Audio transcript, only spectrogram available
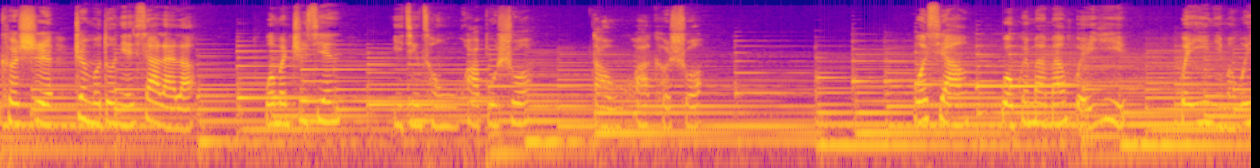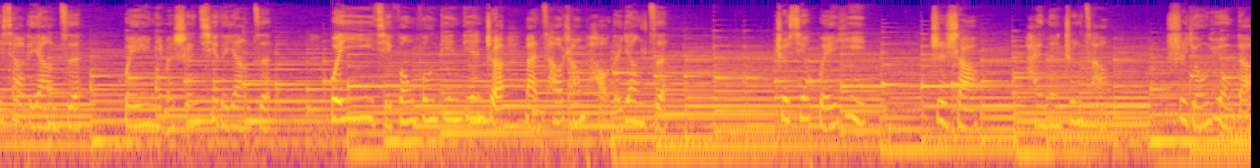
可是这么多年下来了。我们之间已经从无话不说到无话可说。我想我会慢慢回忆，回忆你们微笑的样子，回忆你们生气的样子，回忆一起疯疯癫癫着满操场跑的样子。这些回忆至少还能珍藏，是永远的。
